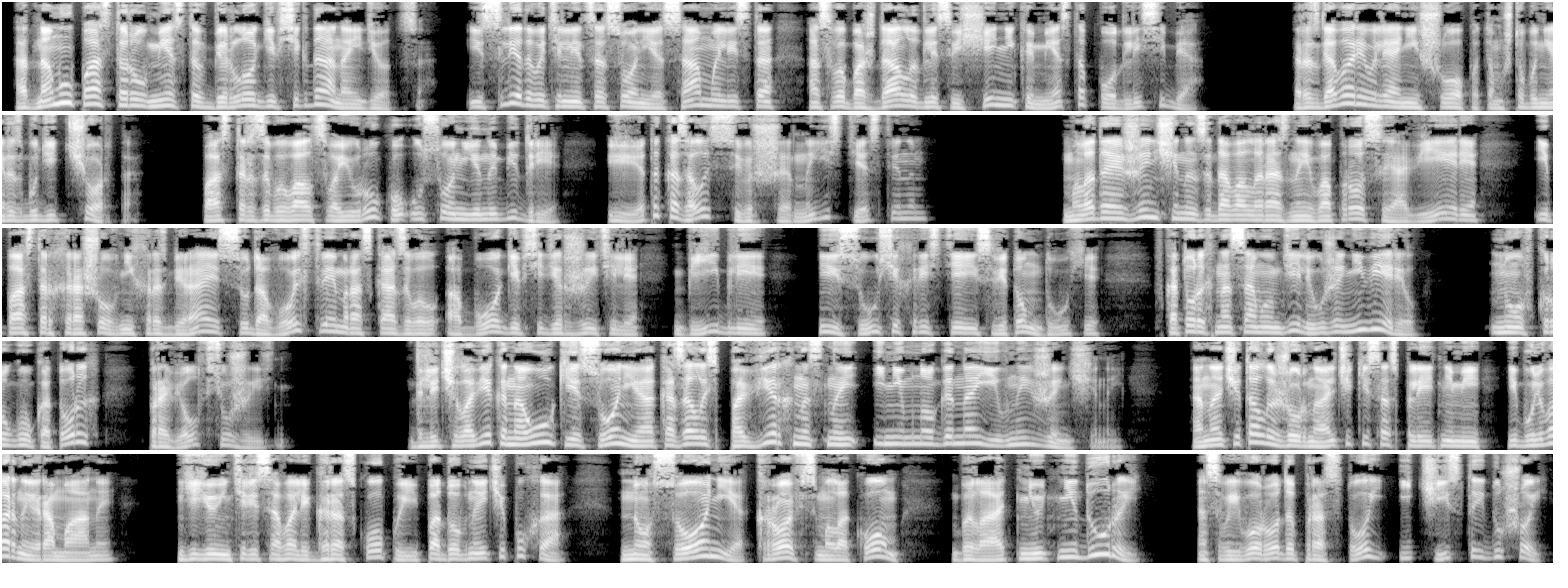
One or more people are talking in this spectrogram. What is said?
Одному пастору место в берлоге всегда найдется. Исследовательница Соня Саммелиста освобождала для священника место подле себя. Разговаривали они шепотом, чтобы не разбудить черта. Пастор забывал свою руку у Соньи на бедре, и это казалось совершенно естественным. Молодая женщина задавала разные вопросы о вере, и пастор, хорошо в них разбираясь, с удовольствием рассказывал о Боге Вседержителе, Библии Иисусе Христе и Святом Духе, в которых на самом деле уже не верил, но в кругу которых провел всю жизнь. Для человека науки Соня оказалась поверхностной и немного наивной женщиной. Она читала журнальчики со сплетнями и бульварные романы. Ее интересовали гороскопы и подобная чепуха. Но Соня, кровь с молоком, была отнюдь не дурой, а своего рода простой и чистой душой.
